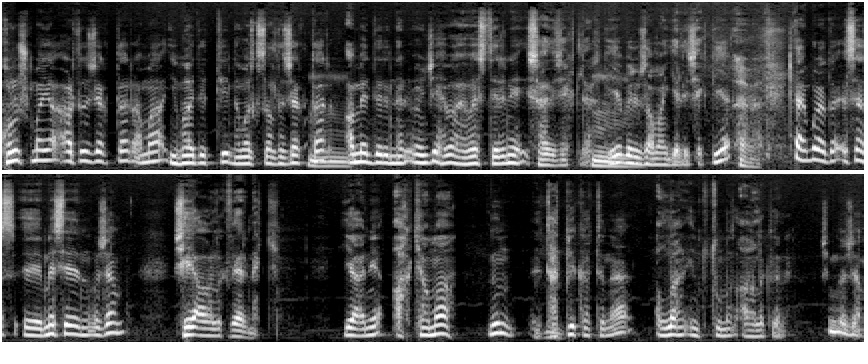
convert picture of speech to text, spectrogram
Konuşmayı artıracaklar ama ibadeti, namaz kısaltacaklar. Amellerinden önce heva heveslerini ısrar edecekler diye böyle bir zaman gelecek diye. Evet. Yani burada esas e, meselenin hocam şeye ağırlık vermek. Yani ahkamanın e, tatbikatına Allah'ın emri tutulması ağırlık vermek. Şimdi hocam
